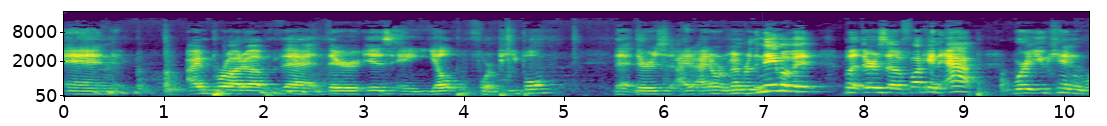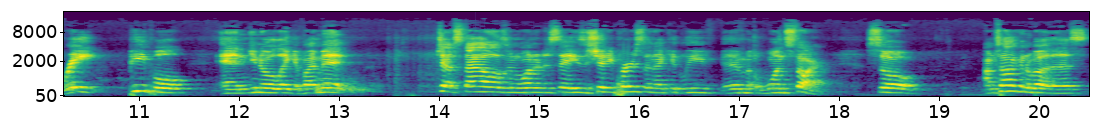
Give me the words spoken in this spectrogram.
and I brought up that there is a Yelp for people. That there's, I, I don't remember the name of it, but there's a fucking app where you can rate people. And, you know, like if I met Jeff Styles and wanted to say he's a shitty person, I could leave him one star. So I'm talking about this,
